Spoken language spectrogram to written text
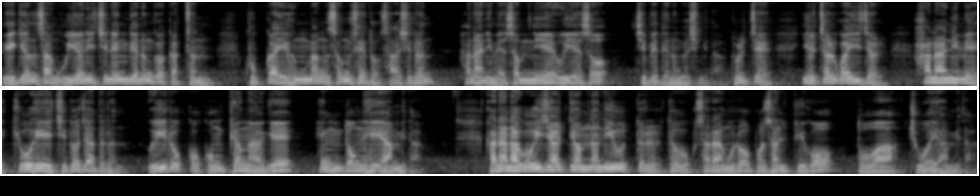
외견상 우연히 진행되는 것 같은 국가의 흥망성쇠도 사실은 하나님의 섭리에 의해서 지배되는 것입니다. 둘째, 1절과 2절 하나님의 교회 지도자들은 의롭고 공평하게 행동해야 합니다. 가난하고 의지할 데 없는 이웃들을 더욱 사랑으로 보살피고 도와 주어야 합니다.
